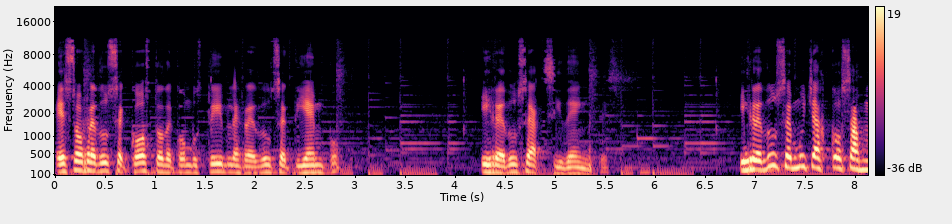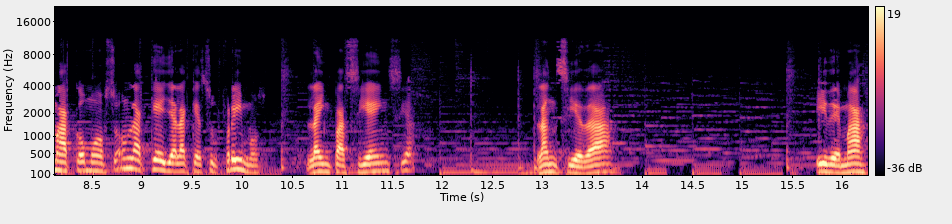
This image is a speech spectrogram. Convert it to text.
Eso reduce costo de combustible, reduce tiempo y reduce accidentes. Y reduce muchas cosas más como son aquellas las que sufrimos, la impaciencia, la ansiedad y demás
